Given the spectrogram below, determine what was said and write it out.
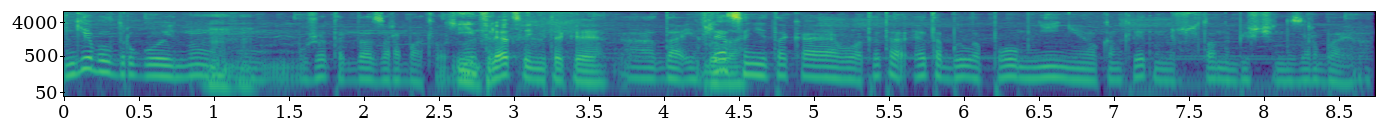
тенге был другой, ну, м, уже тогда зарабатывалось. И Ну, инфляция не такая. да, инфляция не такая, вот, это, это было по мнению конкретно Нурсултана Бишевича Назарбаева.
